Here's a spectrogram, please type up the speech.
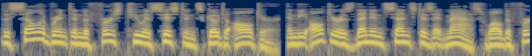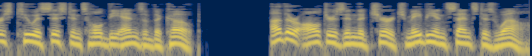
The celebrant and the first two assistants go to altar, and the altar is then incensed as at Mass while the first two assistants hold the ends of the cope. Other altars in the church may be incensed as well.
